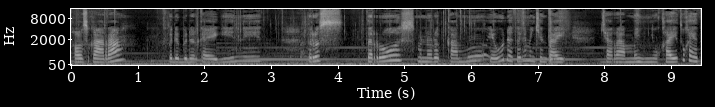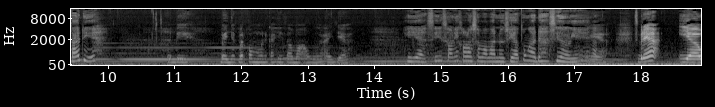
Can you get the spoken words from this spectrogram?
kalau sekarang bener-bener kayak gini terus terus menurut kamu ya udah tadi mencintai cara menyukai itu kayak tadi ya lebih banyak berkomunikasi sama Allah aja iya sih soalnya kalau sama manusia tuh nggak ada hasilnya ya? Iya. Sebenarnya ya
